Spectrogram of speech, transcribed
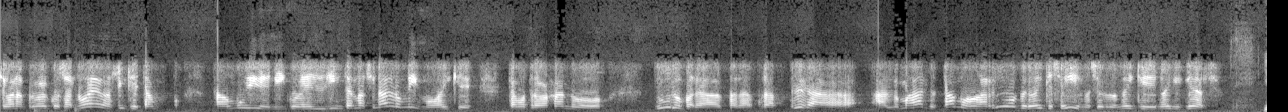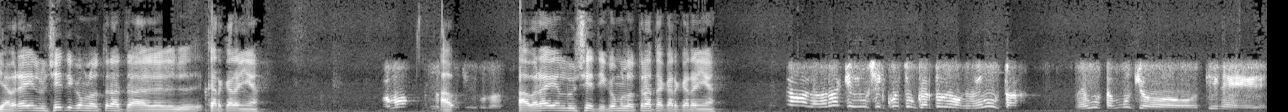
se van a probar cosas nuevas, así que estamos estamos muy bien. Y con el internacional lo mismo hay que estamos trabajando duro para para, para a, lo más alto. Estamos arriba pero hay que seguir no es cierto no hay que no hay que quedarse. Y a Brian Luchetti cómo lo trata el Carcaraña cómo a, Brian Luchetti cómo lo trata Carcaraña no la verdad que es un circuito un cartódromo que me gusta. Me gusta mucho tiene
